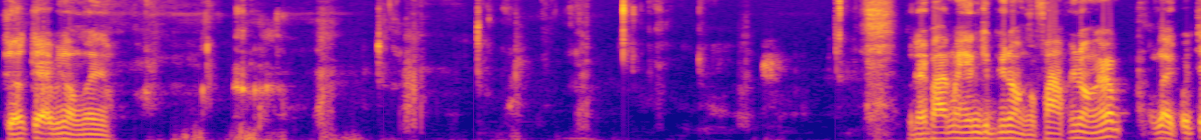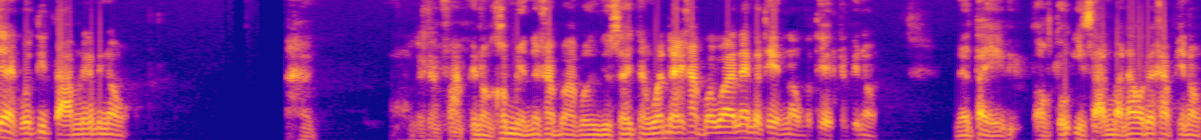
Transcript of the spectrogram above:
เสือแก่พี่น้องเลยเนี่ย ได้ผ่านมาเห็นคลิปพี่น้องกับฝากพี่น้องนะครับไลค์กดแชร์กดติดตามเลยครับพี่น้องนะครับแล้วก็ฝากพี่น้องคอมเมนต์นะครับว่าเบิ่งอยู่ไซต์จังหวัดใดครับว่าในประเทศนอกประเทศครับพี่น้องเนื้อไต่ออกตกอีสานบ้านเฮาด้วยครับพี่น้อง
